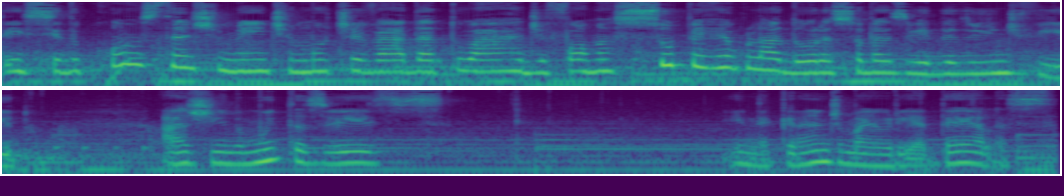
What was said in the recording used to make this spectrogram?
tem sido constantemente motivado a atuar de forma superreguladora sobre as vidas do indivíduo, agindo muitas vezes, e na grande maioria delas,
